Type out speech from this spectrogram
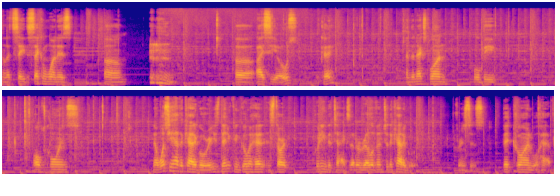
Now let's say the second one is um, uh, ICOs, okay? And the next one will be altcoins. Now once you have the categories, then you can go ahead and start putting the tags that are relevant to the category. For instance, Bitcoin will have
